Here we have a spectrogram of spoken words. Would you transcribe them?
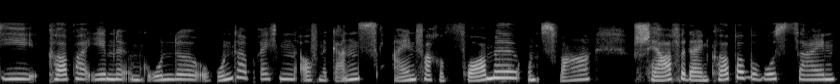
die Körperebene im Grunde runterbrechen auf eine ganz einfache Formel und zwar schärfe dein Körperbewusstsein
